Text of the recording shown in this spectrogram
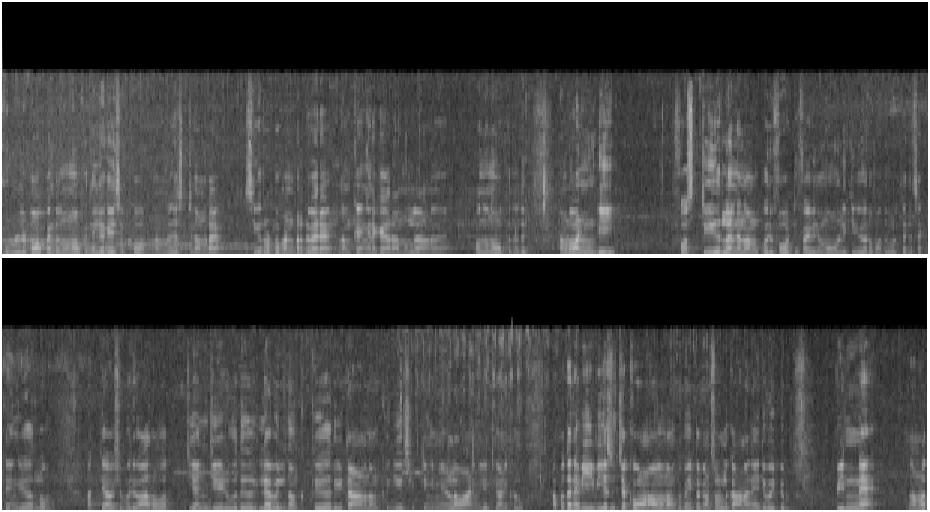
ഫുള്ള് ടോപ്പ് എന്റെ ഒന്നും നോക്കുന്നില്ല കേസ് ഇപ്പോൾ നമ്മൾ ജസ്റ്റ് നമ്മുടെ സീറോ ടു ഹൺഡ്രഡ് വരെ നമുക്ക് എങ്ങനെ കയറാം എന്നുള്ളതാണ് ഒന്ന് നോക്കുന്നത്. നമ്മൾ വണ്ടി ഫസ്റ്റ് ഗിയറിൽ തന്നെ നമുക്കൊരു ഫോർട്ടി ഫൈവിന് മുകളിലേക്ക് കയറും അതുപോലെ തന്നെ സെക്കൻഡ് ഗിയറിലും അത്യാവശ്യം ഒരു അറുപത്തി അഞ്ച് എഴുപത് ലെവലിൽ നമുക്ക് കയറിയിട്ടാണ് നമുക്ക് ഗിയർ ഷിഫ്റ്റിങ്ങിനുള്ള വാണിംഗ് ലൈറ്റ് കാണിക്കുള്ളൂ. അപ്പോൾ തന്നെ വി ബി എസ് സ്വിച്ചൊക്കെ ഓണാവുന്ന നമുക്ക് മീറ്റർ കൺസോളിൽ കാണാനായിട്ട് പറ്റും. പിന്നെ നമ്മളെ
